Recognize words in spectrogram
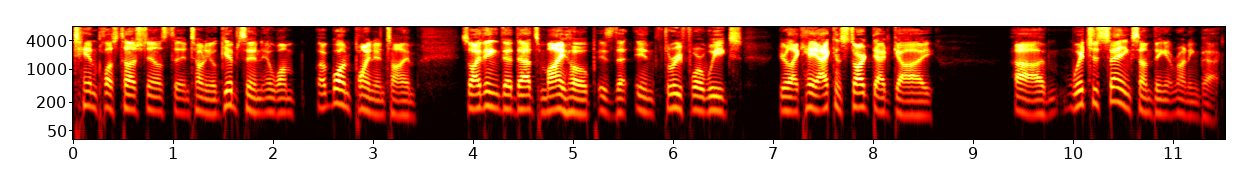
10 plus touchdowns to Antonio Gibson at one at one point in time. So I think that that's my hope is that in 3-4 weeks you're like, "Hey, I can start that guy." Uh, which is saying something at running back.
